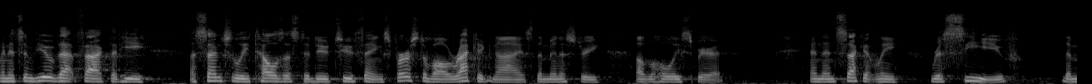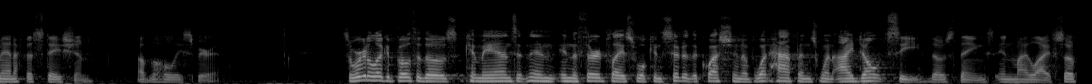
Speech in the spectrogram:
And it's in view of that fact that he essentially tells us to do two things. First of all, recognize the ministry of the Holy Spirit. And then, secondly, receive the manifestation of the Holy Spirit. So we're going to look at both of those commands, and then in the third place, we'll consider the question of what happens when I don't see those things in my life. So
